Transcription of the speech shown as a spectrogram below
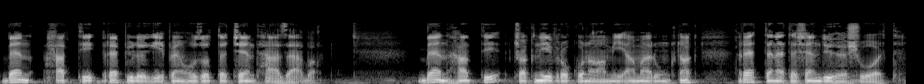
Ben Hatti repülőgépen hozott a csendházába. Ben Hatti, csak névrokona a mi Amarunknak, rettenetesen dühös volt.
